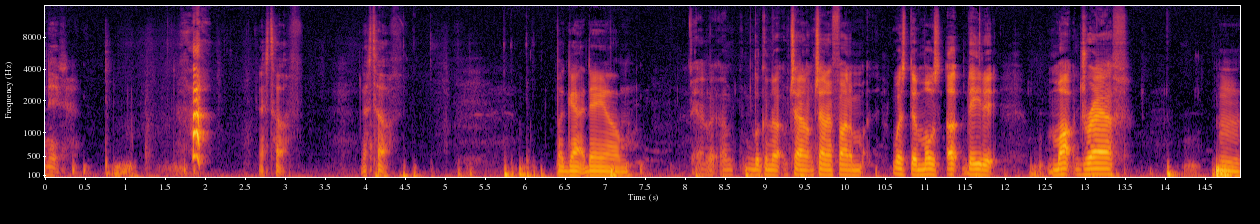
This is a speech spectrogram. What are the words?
nigga. That's tough. That's tough. But goddamn, Yeah, I'm looking up. I'm trying. I'm trying to find a, what's the most updated mock draft. mm,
